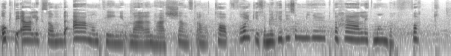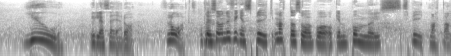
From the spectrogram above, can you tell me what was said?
Och det är liksom, det är någonting med den här känslan av att ta på folk är så här, men gud det är så mjukt och härligt. Man bara fuck you, vill jag säga då. Förlåt. Okej, men så om du fick en spikmatta att sova på och en bomulls... spikmattan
